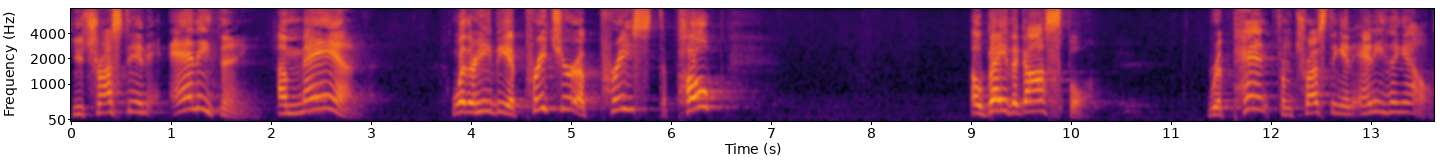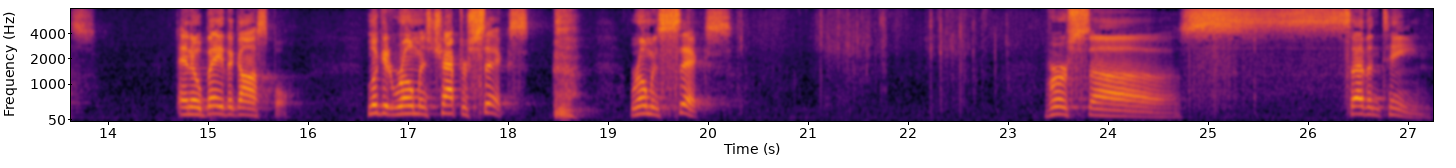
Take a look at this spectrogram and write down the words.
You trust in anything, a man, whether he be a preacher, a priest, a pope, obey the gospel. Repent from trusting in anything else and obey the gospel. Look at Romans chapter 6. Romans 6, verse uh, 17.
